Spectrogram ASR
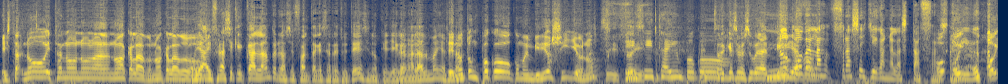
Esta, no, esta no, no, ha- no ha calado, no ha calado. Oye, hay frases que calan, pero no hace falta que se retuiteen, sino que llegan al alma y Te está. noto un poco como envidiosillo, ¿no? Sí, Sí, sí, está ahí un poco... Estoy que se me sube la No envidia. todas por- las frases llegan a las tazas. Hoy, hoy- querido. hoy-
